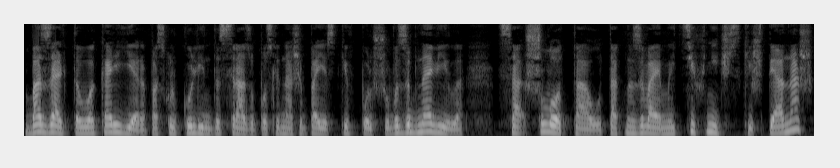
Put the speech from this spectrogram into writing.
базальтового карьера, поскольку Линда сразу после нашей поездки в Польшу возобновила со Шлотау так называемый технический шпионаж,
